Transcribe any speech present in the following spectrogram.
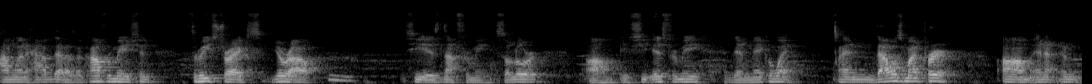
I'm going to have that as a confirmation. Three strikes, you're out. Mm. She is not for me. So, Lord, um, if she is for me, then make a way. And that was my prayer. Um, and, and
